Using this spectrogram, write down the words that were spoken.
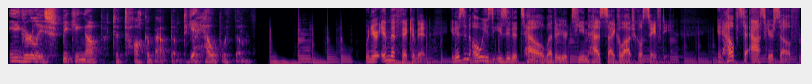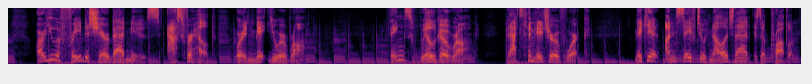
eagerly speaking up to talk about them to get help with them when you're in the thick of it, it isn't always easy to tell whether your team has psychological safety. It helps to ask yourself Are you afraid to share bad news, ask for help, or admit you were wrong? Things will go wrong. That's the nature of work. Making it unsafe to acknowledge that is a problem.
